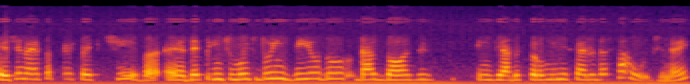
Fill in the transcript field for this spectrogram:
Regina, essa perspectiva eh, depende muito do envio do- das doses enviadas pelo Ministério da Saúde, né?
